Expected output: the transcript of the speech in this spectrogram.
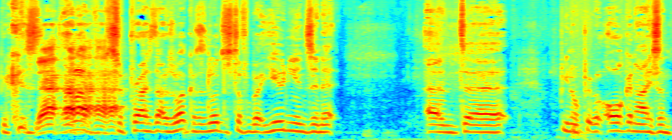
because I'm surprised that as well because there's loads of stuff about unions in it, and uh, you know people organising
